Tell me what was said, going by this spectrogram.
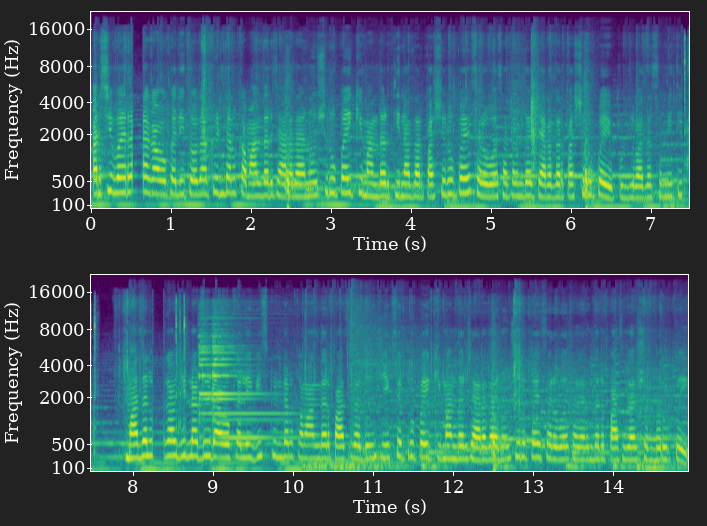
बार्शी वैरा गावखाली चौदा क्विंटल कमाल दर चार हजार नऊशे रुपये किमान दर तीन हजार पाचशे रुपये सर्वसाधारण दर चार हजार पाचशे रुपये. पुढील बाजार समिती. माजलगाव जिल्हा बीड अवकाली वीस क्विंटल कमाल दर पाच हजार दोनशे एकसष्ट रुपये किमान दर चार हजार नऊशे रुपये सर्वसाधारण दर पाच हजार शंभर रुपये.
